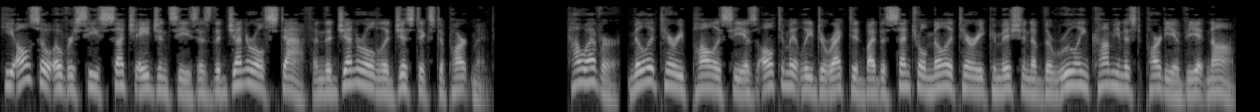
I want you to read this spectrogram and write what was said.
He also oversees such agencies as the General Staff and the General Logistics Department. However, military policy is ultimately directed by the Central Military Commission of the ruling Communist Party of Vietnam.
